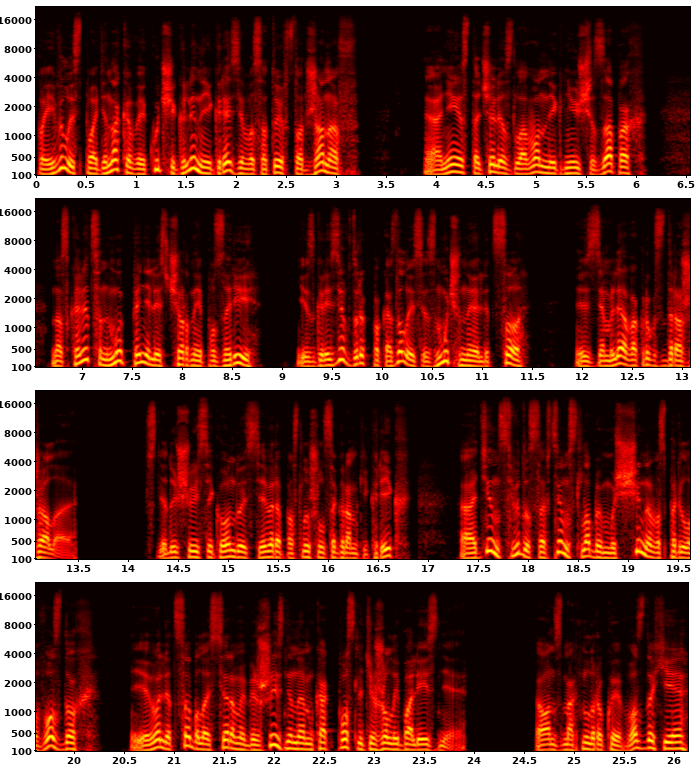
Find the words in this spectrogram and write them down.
появилась по одинаковой куче глины и грязи высотой в 100 джанов, они источали зловонный гниющий запах. На скале Цинму пенились черные пузыри. Из грязи вдруг показалось измученное лицо. Земля вокруг задрожала. В следующую секунду с севера послушался громкий крик. Один с виду совсем слабый мужчина воспарил воздух. Его лицо было серым и безжизненным, как после тяжелой болезни. Он взмахнул рукой в воздухе.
